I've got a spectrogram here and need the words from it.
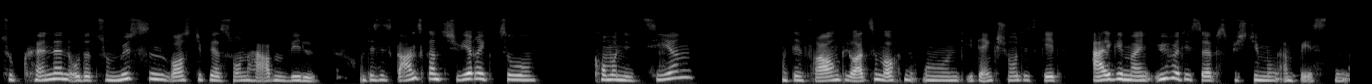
zu können oder zu müssen, was die Person haben will. Und das ist ganz, ganz schwierig zu kommunizieren und den Frauen klarzumachen. Und ich denke schon, das geht allgemein über die Selbstbestimmung am besten.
